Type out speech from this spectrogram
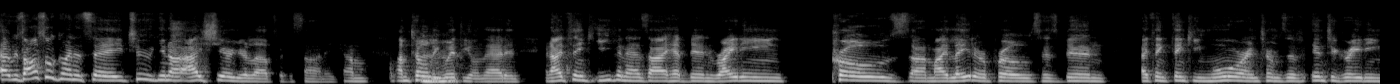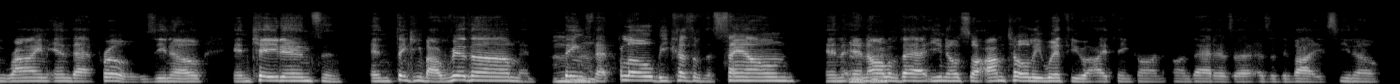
I was also going to say too, you know, I share your love for the Sonic. I'm I'm totally mm-hmm. with you on that, and and I think even as I have been writing prose, uh, my later prose has been I think thinking more in terms of integrating rhyme in that prose, you know, and cadence and and thinking about rhythm and mm-hmm. things that flow because of the sound and mm-hmm. and all of that, you know. So I'm totally with you. I think on on that as a as a device, you know.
